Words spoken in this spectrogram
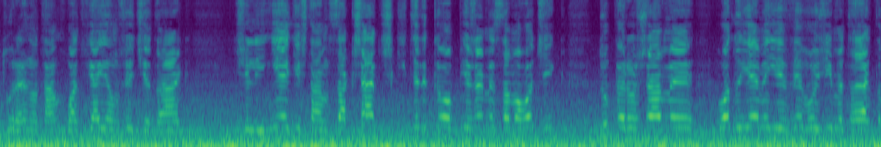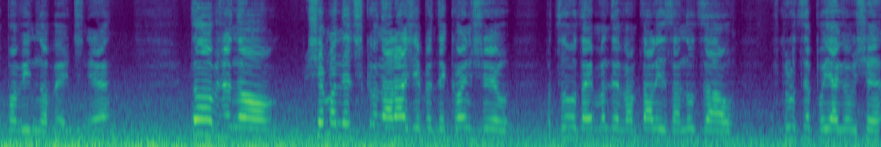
które no tam ułatwiają życie, tak? Czyli nie gdzieś tam za krzaczki, tylko bierzemy samochodzik, dupę ruszamy, ładujemy i wywozimy tak jak to powinno być, nie? Dobrze, no siemaneczko, na razie będę kończył, bo tutaj będę Wam dalej zanudzał. Wkrótce pojawią się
